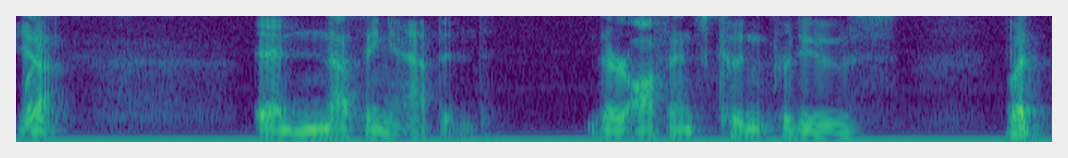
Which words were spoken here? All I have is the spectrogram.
yeah. like, and nothing happened. Their offense couldn't produce, but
